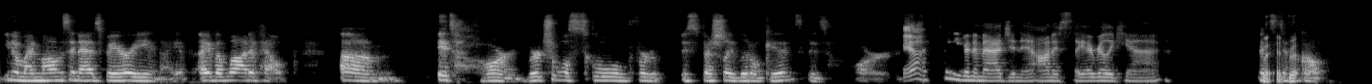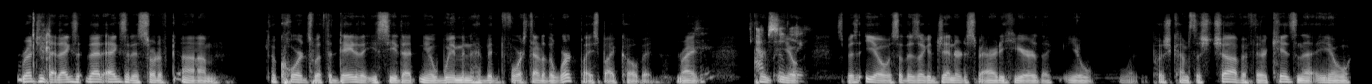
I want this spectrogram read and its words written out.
you know, my mom's in Asbury, and I have I have a lot of help. Um, it's hard. Virtual school for especially little kids is hard. Yeah. I can't even imagine it. Honestly, I really can't. It's But- but- difficult. Reggie, that exit, that exit is sort of, um, accords with the data that you see that, you know, women have been forced out of the workplace by COVID, right? Mhm. You know, Absolutely. spe- you know, so there's like a gender disparity here that, you know, when push comes to shove, if there are kids in the, you know,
